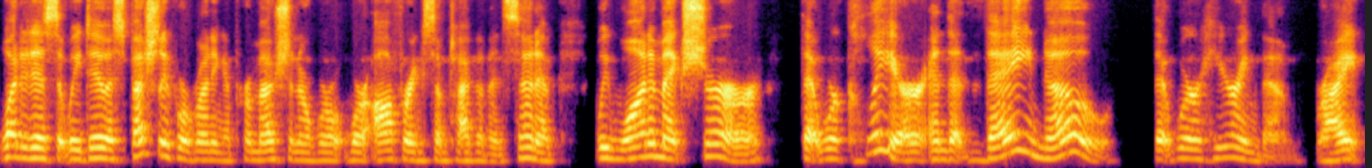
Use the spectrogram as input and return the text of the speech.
what it is that we do, especially if we're running a promotion or we're, we're offering some type of incentive. We want to make sure that we're clear and that they know that we're hearing them, right?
